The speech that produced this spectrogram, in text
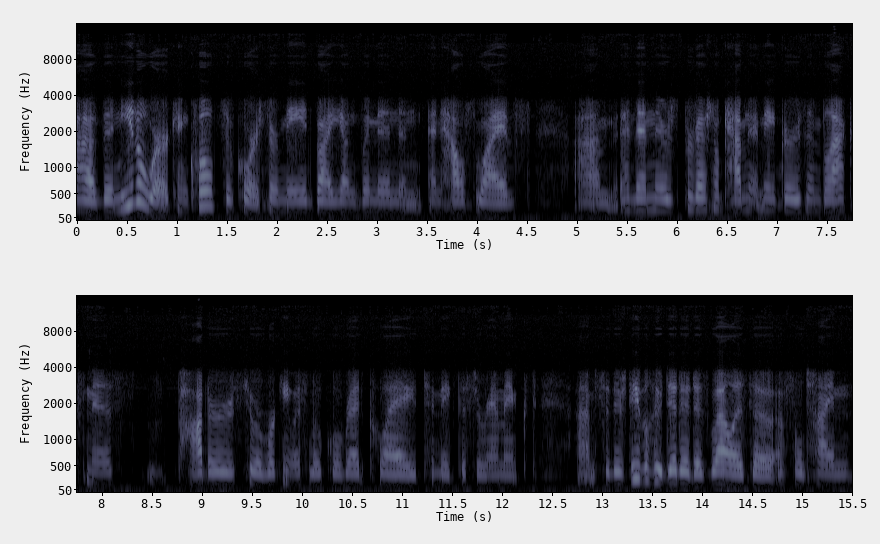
Uh, the needlework and quilts, of course, are made by young women and, and housewives. Um, and then there's professional cabinet makers and blacksmiths, potters who are working with local red clay to make the ceramics. Um, so there's people who did it as well as a, a full-time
